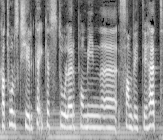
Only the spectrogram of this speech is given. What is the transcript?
katolsk kirke, ikke stoler på min samvittighet.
